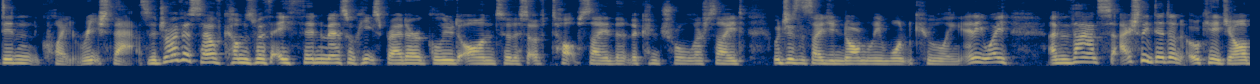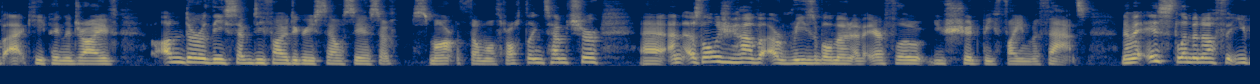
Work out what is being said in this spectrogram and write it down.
didn't quite reach that. The drive itself comes with a thin metal heat spreader glued on to the sort of top side, the, the controller side, which is the side you normally want cooling anyway, and that actually did an okay job at keeping the drive under the 75 degrees Celsius of smart thermal throttling temperature, uh, and as long as you have a reasonable amount of airflow, you should be fine with that. Now it is slim enough that you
